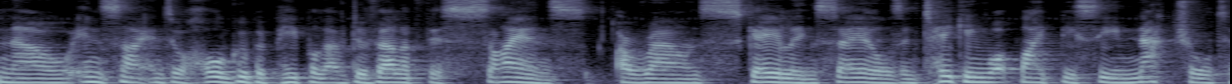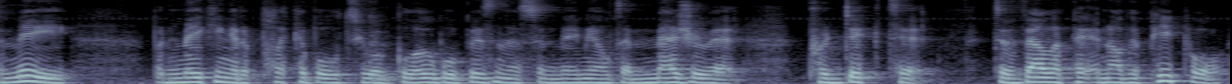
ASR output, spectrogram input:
now insight into a whole group of people that have developed this science around scaling sales and taking what might be seen natural to me, but making it applicable to a global business and being able to measure it, predict it, develop it in other people,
